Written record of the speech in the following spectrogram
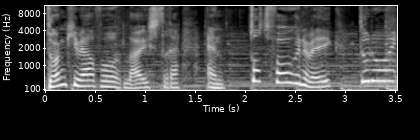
dankjewel voor het luisteren. En tot volgende week. Doei doei.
